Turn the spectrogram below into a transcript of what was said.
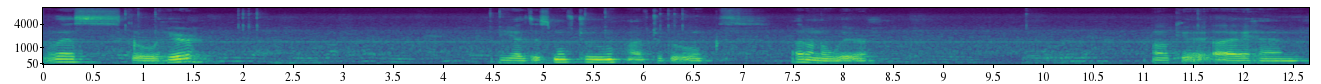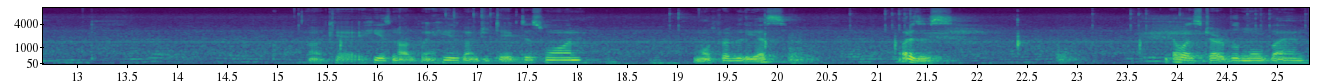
Let's go here. He has this move too. I have to go. I don't know where. Okay, I am. Okay, he is not going. he is going to take this one. Most probably yes. What is this? That was terrible move by him.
